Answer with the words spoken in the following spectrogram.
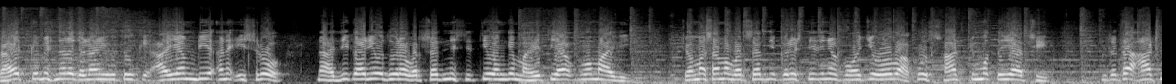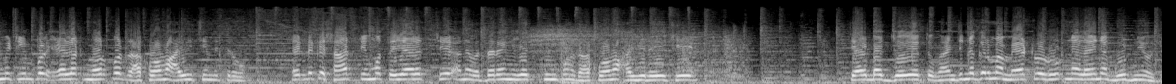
રાહત કમિશનરે જણાવ્યું હતું કે આઈએમડી અને ઇસરોના અધિકારીઓ દ્વારા વરસાદની સ્થિતિઓ અંગે માહિતી આપવામાં આવી. ચોમાસામાં વરસાદની પરિસ્થિતિને પહોંચી વળવા કુલ સાત ટીમો તૈયાર છે તથા આઠમી ટીમ પણ એલર્ટ મોડ પર રાખવામાં આવી છે મિત્રો. એટલે કે સાત ટીમો તૈયાર જ છે અને વધારાની એક ટીમ પણ રાખવામાં આવી રહી છે. ત્યારબાદ જોઈએ તો ગાંધીનગરમાં મેટ્રો રૂટને લઈને ગુડ ન્યૂઝ.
